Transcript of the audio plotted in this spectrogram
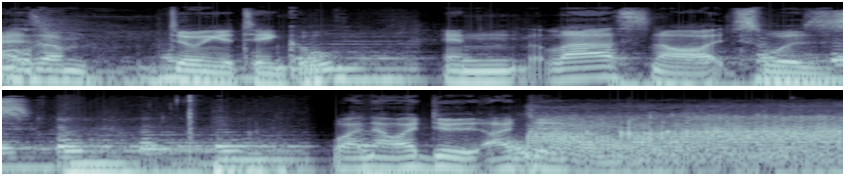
as I'm doing a tinkle. And last night's was, well, no, I do, I do.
